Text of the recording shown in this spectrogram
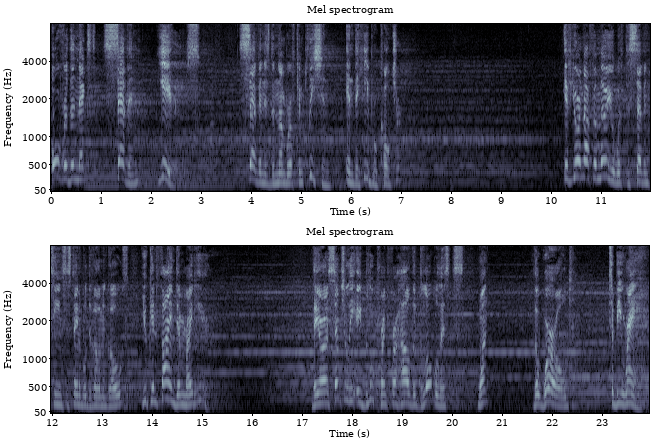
over the next seven years. Seven is the number of completion in the Hebrew culture. If you're not familiar with the 17 Sustainable Development Goals, you can find them right here. They are essentially a blueprint for how the globalists want the world to be ran.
